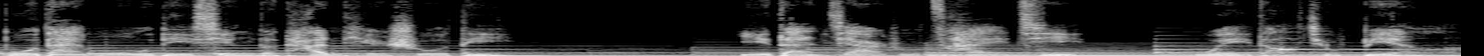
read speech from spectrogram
不带目的性的谈天说地。一旦加入猜忌，味道就变了。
